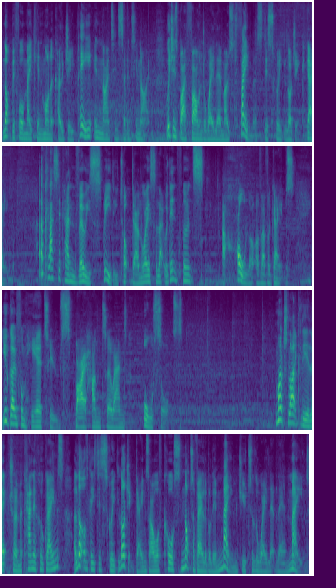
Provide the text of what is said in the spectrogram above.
not before making Monaco GP in 1979, which is by far and away their most famous discrete logic game a classic and very speedy top-down racer that would influence a whole lot of other games. You go from here to Spy Hunter and all sorts. Much like the electromechanical games, a lot of these discrete logic games are of course not available in MAME due to the way that they're made,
